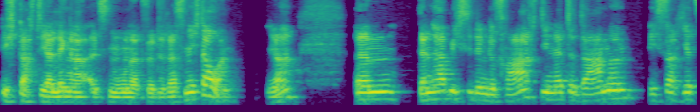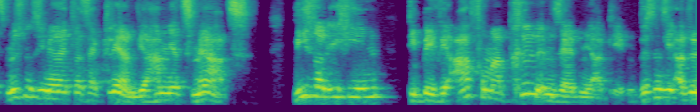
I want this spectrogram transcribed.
Ich dachte ja, länger als einen Monat würde das nicht dauern. Ja? Ähm, dann habe ich sie denn gefragt, die nette Dame, ich sage, jetzt müssen Sie mir etwas erklären. Wir haben jetzt März. Wie soll ich Ihnen die BWA vom April im selben Jahr geben? Wissen Sie, also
